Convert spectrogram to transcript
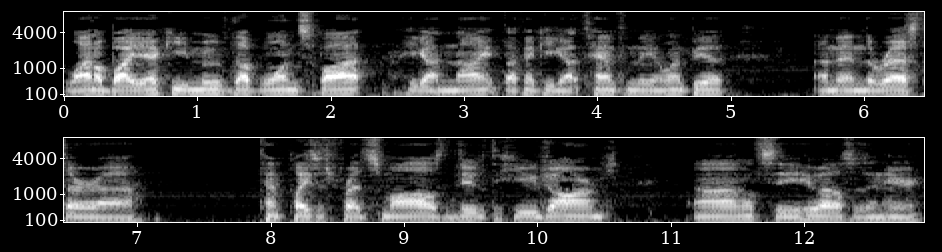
Lionel Beyeke moved up one spot. He got ninth. I think he got tenth in the Olympia. And then the rest are uh, tenth place is Fred Smalls, the dude with the huge arms. Um, let's see who else is in here.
